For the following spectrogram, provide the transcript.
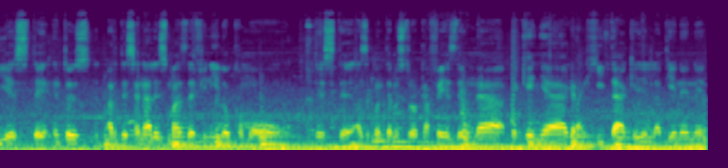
y este entonces artesanal es más definido como este haz de cuenta nuestro café es de una pequeña granjita que la tienen en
